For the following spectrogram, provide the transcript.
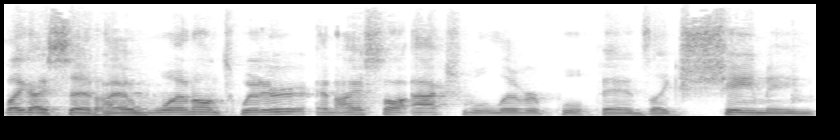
like I said I went on Twitter and I saw actual Liverpool fans like shaming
